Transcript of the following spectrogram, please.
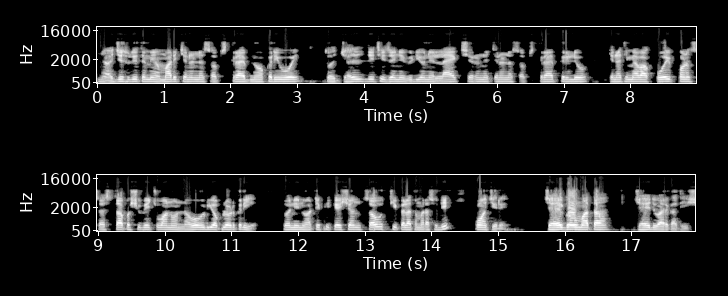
અને હજી સુધી તમે અમારી ચેનલને સબસ્ક્રાઇબ ન કરી હોય તો જલ્દીથી જઈને વિડીયોને લાઇક શેર અને ચેનલને સબસ્ક્રાઇબ કરી લો જેનાથી મેં આવા કોઈ પણ સસ્તા પશુ વેચવાનો નવો વીડિયો અપલોડ કરીએ તો એની નોટિફિકેશન સૌથી પહેલાં તમારા સુધી પહોંચી રહે. જય ગૌ માતા, જય દ્વારકાધીશ.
